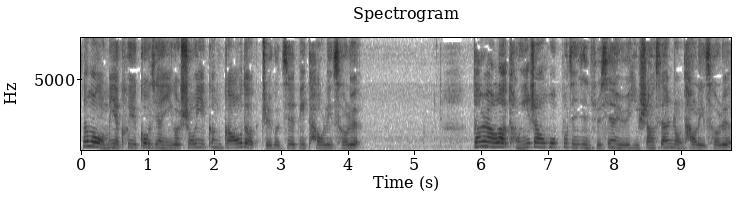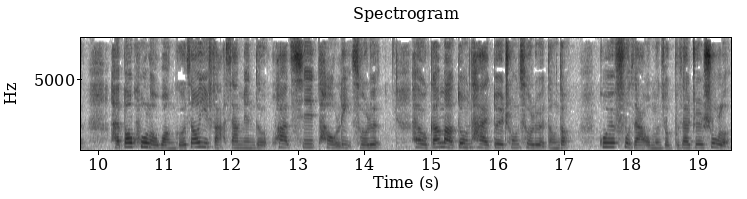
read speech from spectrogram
那么我们也可以构建一个收益更高的这个借币套利策略。当然了，统一账户不仅仅局限于以上三种套利策略，还包括了网格交易法下面的跨期套利策略，还有伽马动态对冲策略等等。过于复杂，我们就不再赘述了。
